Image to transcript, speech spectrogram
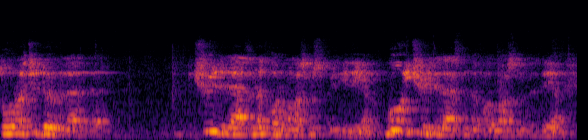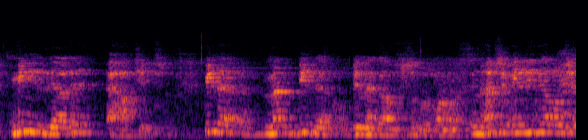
sonrakı dövrlərdə 200 il ərzində formalaşmış bir ideya. Bu 200 il ərzində formalaşmış bir ideya min illəri əhatə edir. Bir də e, mən bir də bir məqam xüsusi vurğulamaq istəyirəm. Həmişə milli ideologiya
